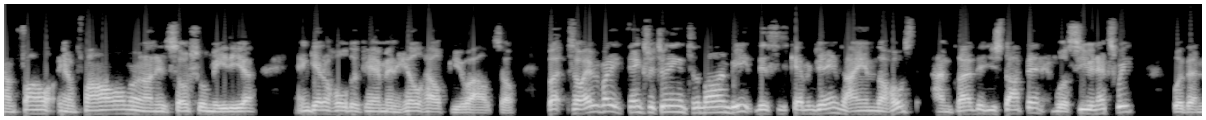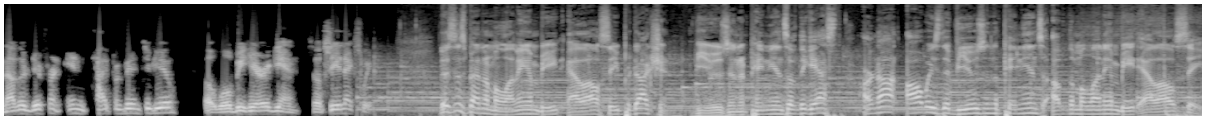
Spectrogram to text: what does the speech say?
Um, follow, you know, follow him on his social media and get a hold of him, and he'll help you out. So but so everybody, thanks for tuning into the Millennium Beat. This is Kevin James. I am the host. I'm glad that you stopped in, and we'll see you next week with another different in type of interview. But we'll be here again. So see you next week. This has been a Millennium Beat LLC production. Views and opinions of the guest are not always the views and opinions of the Millennium Beat LLC.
